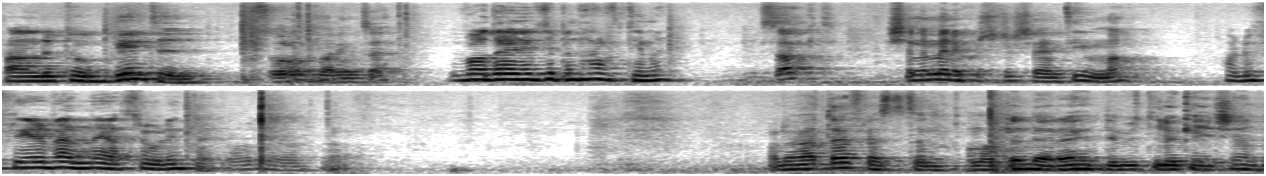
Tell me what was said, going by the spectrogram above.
Fan, du tog din tid. Så långt var det inte. Du var där i typ en halvtimme. Exakt. Jag känner människor som kör en timma. Har du fler vänner? Jag tror inte. Ja, det är jag. Har du hört det här förresten? Om att Ledare, det byter location.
